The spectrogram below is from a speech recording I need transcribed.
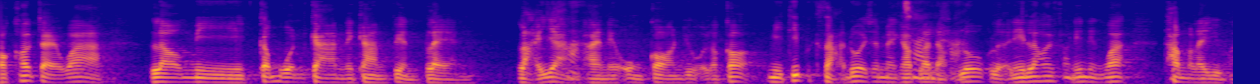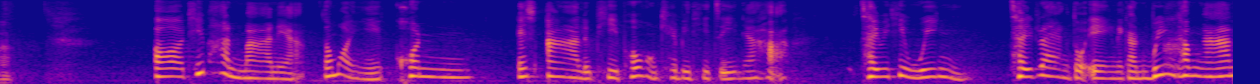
พราะเข้าใจว่าเรามีกระบวนการในการเปลี่ยนแปลง หลายอย่างค่ะภายในองค์กรอยู่ แล้วก็มีที่ปรึกษาด้วยใช่ไหมครับใช่ระดับค่ะโลกเลยอันนี่เล่าให้ฟังนิดนึงว่าทำอะไรอยู่ครับเอ่อที่ผ่านมาเนี่ยต้องบอกอย่างนี้คน HR หรือ People ของ KBTG เนี่ยค่ะใช้วิธีวิ่งใช้แรงตัวเองในการวิ่งทำงาน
